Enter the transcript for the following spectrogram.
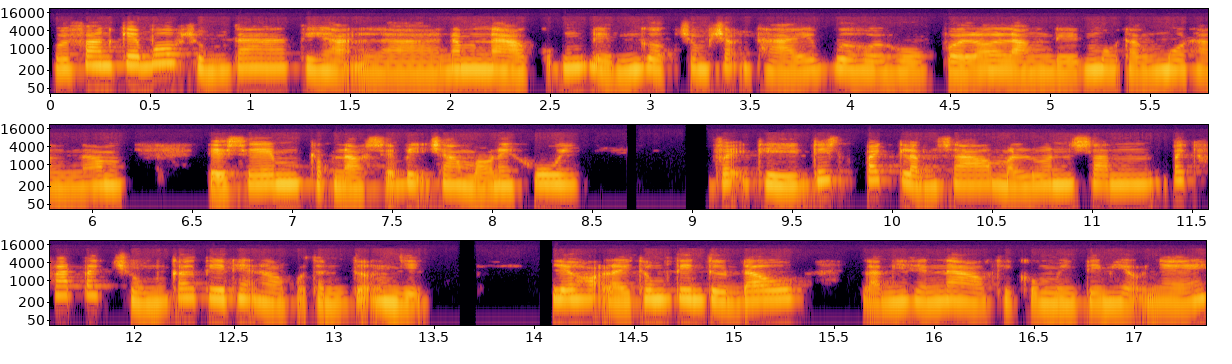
Với fan K-pop chúng ta thì hẳn là năm nào cũng đếm ngược trong trạng thái vừa hồi hộp vừa lo lắng đến 1 tháng 1 hàng năm để xem cặp nào sẽ bị trang báo này khui. Vậy thì Dispatch làm sao mà luôn săn bách phát bách chúng các tin hẹn hò của thần tượng nhỉ? Liệu họ lấy thông tin từ đâu, làm như thế nào thì cùng mình tìm hiểu nhé.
